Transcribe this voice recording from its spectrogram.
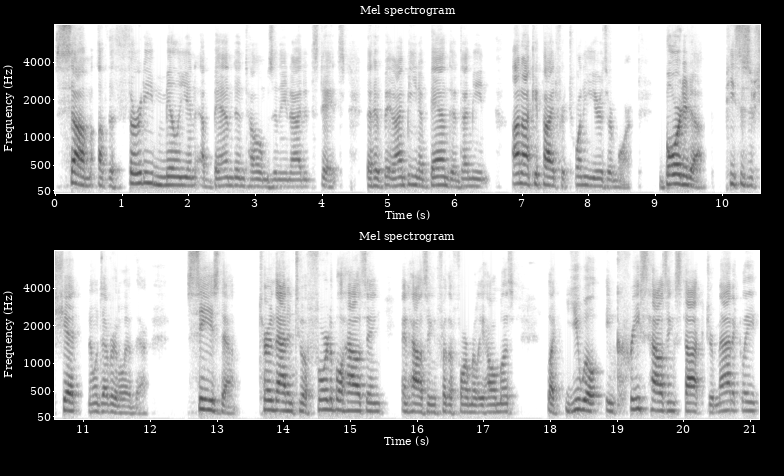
some of the 30 million abandoned homes in the United States that have been, I'm being abandoned, I mean unoccupied for 20 years or more boarded up, pieces of shit. No one's ever going to live there. Seize them, turn that into affordable housing and housing for the formerly homeless. Like you will increase housing stock dramatically.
